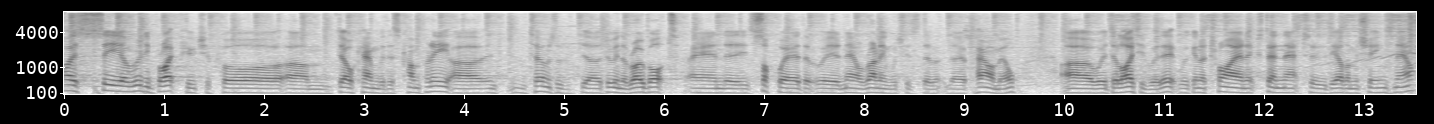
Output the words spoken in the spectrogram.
I see a really bright future for um, Delcam with this company uh, in, in, terms of uh, doing the robot and the software that we're now running, which is the, the PowerMill. Uh, we're delighted with it. We're going to try and extend that to the other machines now.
